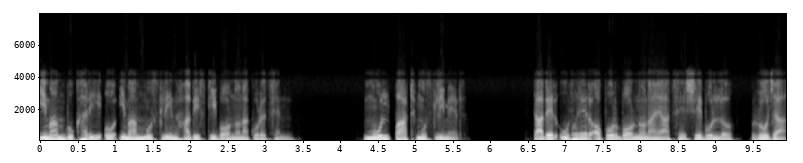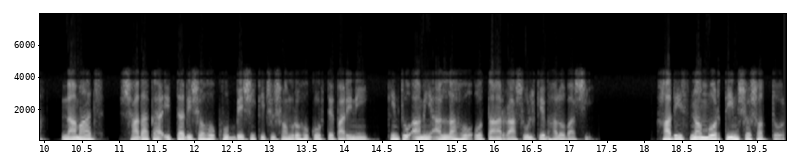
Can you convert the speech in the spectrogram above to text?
ইমাম বুখারি ও ইমাম মুসলিম হাদিসটি বর্ণনা করেছেন। মূল পাঠ মুসলিমের। তাদের উভয়ের অপর বর্ণনায় আছে, সে বলল, রোজা, নামাজ, সাদাকা ইত্যাদিসহ খুব বেশি কিছু সংগ্রহ করতে পারিনি কিন্তু আমি আল্লাহ ও তাঁর রাসূলকে ভালোবাসি। হাদিস নম্বর তিনশো সত্তর।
